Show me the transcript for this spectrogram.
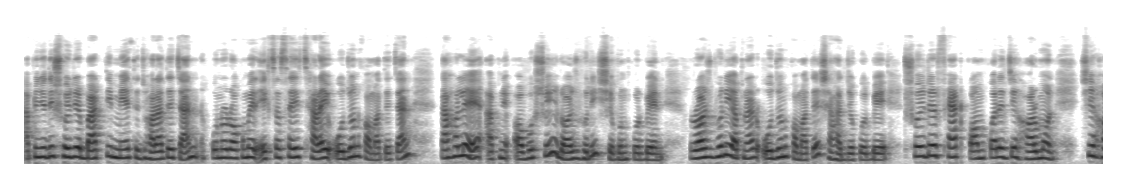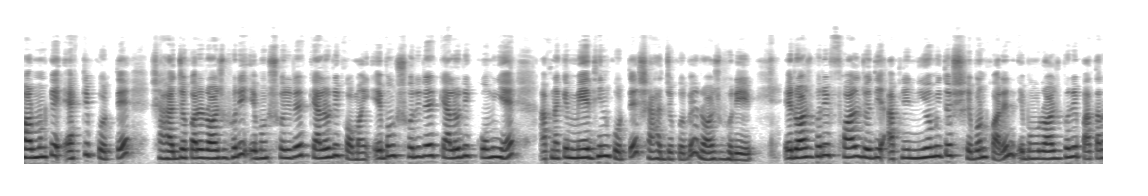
আপনি যদি শরীরের বাড়তি মেদ ঝরাতে চান, কোনো রকমের এক্সারসাইজ ছাড়াই ওজন কমাতে চান, তাহলে আপনি অবশ্যই রসভরি সেবন করবেন। রসভরি আপনার ওজন কমাতে সাহায্য করবে। শরীরের ফ্যাট কম করে যে হরমোন, সে হরমোনকে অ্যাক্টিভ করতে সাহায্য করে রসভরি এবং শরীরের ক্যালোরি কমায় এবং শরীরের ক্যালোরি কমিয়ে আপনাকে মেধিন করতে সাহায্য করবে রসভরি। এই রসভরি ফল যদি আপনি নিয়মিত সেবন করেন এবং রসভরি পাতার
